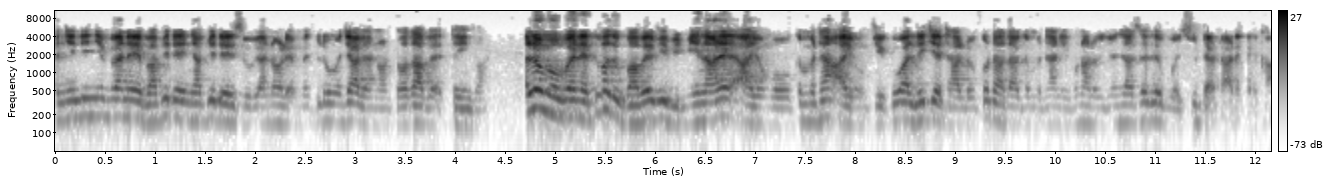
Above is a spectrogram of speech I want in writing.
အညင်တင်းညင်ပတ်နဲ့ဘာဖြစ်တယ်ညာဖြစ်တယ်ဆိုပြန်တော့လေဒီလိုမကြပြန်တော့ဒေါသဘက်တိမ့်သွားအဲ့လိုမဟုတ်ဘဲနဲ့သူ့အတူဘာပဲဖြစ်ဖြစ်မြင်လာတဲ့အာယုံကိုကမ္မထအာယုံကြည့်ကိုကလေ့ကျက်ထားလို့ကုဋ္ဌာတကမ္မထနေခုနလိုရန်စာဆက်ဆက်ပွဲရှုတတ်တာတဲ့အခါ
